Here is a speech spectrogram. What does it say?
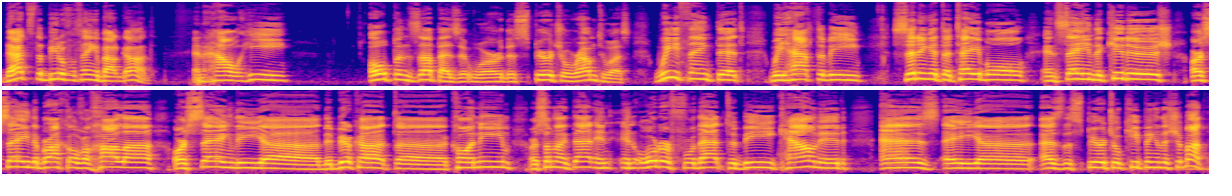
That's the beautiful thing about God and how He opens up, as it were, the spiritual realm to us. We think that we have to be sitting at the table and saying the kiddush or saying the bracha over challah or saying the uh, the birkat uh, kohanim or something like that in, in order for that to be counted as a uh, as the spiritual keeping of the Shabbat.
